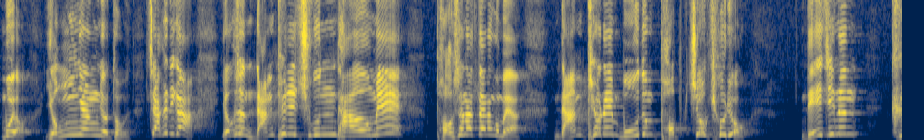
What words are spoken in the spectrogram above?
뭐요? 영향력 도. 자 그러니까 여기서 남편이 죽은 다음에 벗어났다는 건 뭐야? 남편의 모든 법적 효력 내지는 그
